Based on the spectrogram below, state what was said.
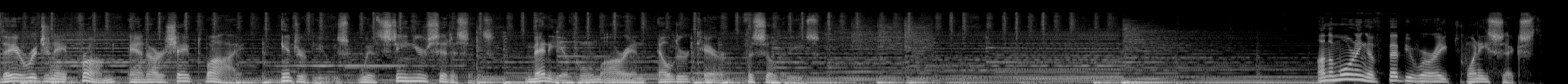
They originate from and are shaped by interviews with senior citizens, many of whom are in elder care facilities. On the morning of February 26,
